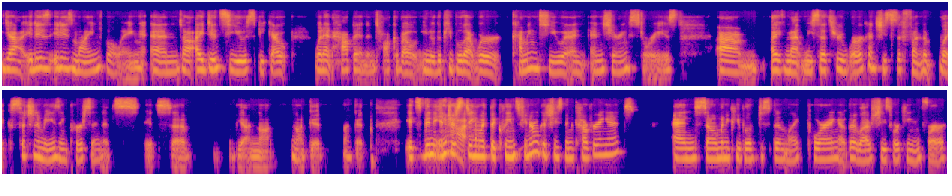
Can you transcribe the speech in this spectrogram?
yeah it is it is mind-blowing and uh, i did see you speak out when it happened and talk about you know the people that were coming to you and and sharing stories. Um i've met lisa through work and she's a fun like such an amazing person. It's it's uh yeah not not good not good. It's been interesting yeah. with the Queen's funeral because she's been covering it. And so many people have just been like pouring out their love. She's working for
